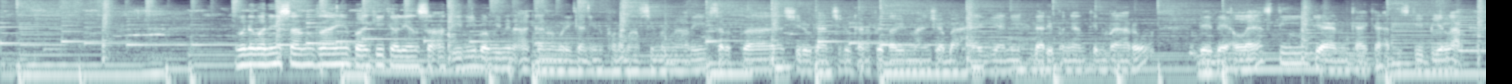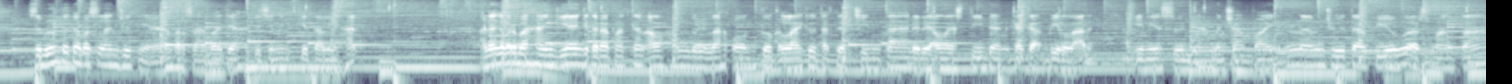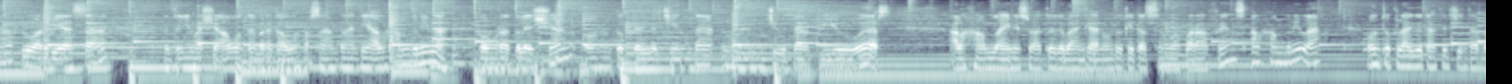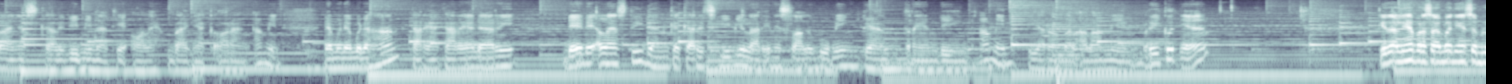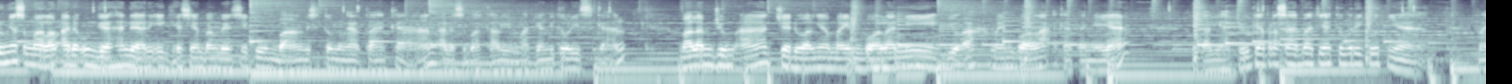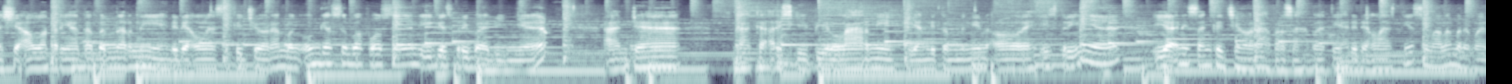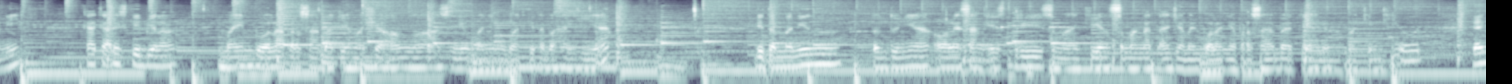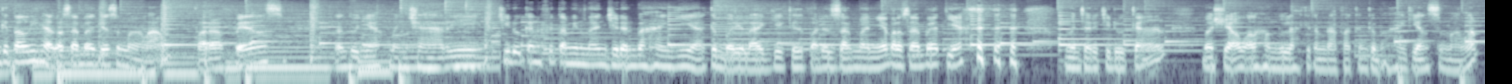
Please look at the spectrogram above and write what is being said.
Menemani santai pagi kalian saat ini, Bang Mimin akan memberikan informasi menarik serta cidukan-cidukan vitamin manja bahagia nih dari pengantin baru, Dede Lesti dan kakak Rizky Bilar. Sebelum ke kabar selanjutnya, persahabat ya, di sini kita lihat ada kabar bahagia yang kita dapatkan Alhamdulillah untuk lagu takdir cinta dari Lesti dan kakak Bilar. Ini sudah mencapai 6 juta viewers. Mantap, luar biasa. Tentunya Masya Allah, Tabarakallah persahabat. Ya Alhamdulillah, congratulations untuk takdir cinta 6 juta viewers. Alhamdulillah ini suatu kebanggaan untuk kita semua para fans. Alhamdulillah untuk lagu Takdir Cinta banyak sekali diminati oleh banyak orang, amin. Dan mudah-mudahan karya-karya dari Dede Lesti dan Kakak Rizky Bilar ini selalu booming dan trending, amin. Ya Rabbal Alamin. Berikutnya kita lihat persahabat yang sebelumnya semalam ada unggahan dari IG-nya Bang Bensi Kumbang. Di situ mengatakan ada sebuah kalimat yang dituliskan Malam Jumat jadwalnya main bola nih. Yuk ah main bola katanya ya kita lihat juga persahabat ya ke berikutnya. Masya Allah ternyata benar nih. Dede Lesti Kejora mengunggah sebuah postingan di IG pribadinya. Ada kakak Rizky Pilar nih yang ditemenin oleh istrinya yakni Sang Kejora. Persahabat ya Dede Lesti semalam menemani kakak Rizky Pilar main bola persahabat ya. Masya Allah senyumannya membuat kita bahagia. Ditemenin tentunya oleh sang istri semakin semangat aja main bolanya persahabat ya Aduh, makin cute. Dan kita lihat persahabatnya semalam para fans tentunya mencari cidukan vitamin manja dan bahagia. Kembali lagi kepada zamannya para sahabat ya mencari cidukan. Masya Allah Alhamdulillah kita mendapatkan kebahagiaan semalam.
